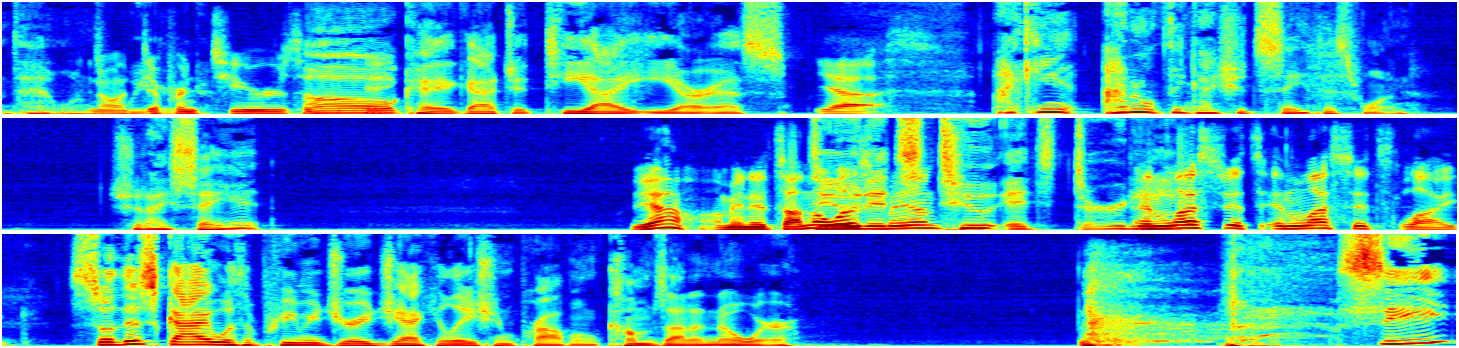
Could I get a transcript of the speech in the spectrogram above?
That one's You know, weird. different tiers Oh, okay, gotcha. T I E R S. Yes. I can't. I don't think I should say this one. Should I say it? Yeah, I mean it's on the Dude, list, it's man. too. It's dirty. Unless it's unless it's like So this guy with a premature ejaculation problem comes out of nowhere. See?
